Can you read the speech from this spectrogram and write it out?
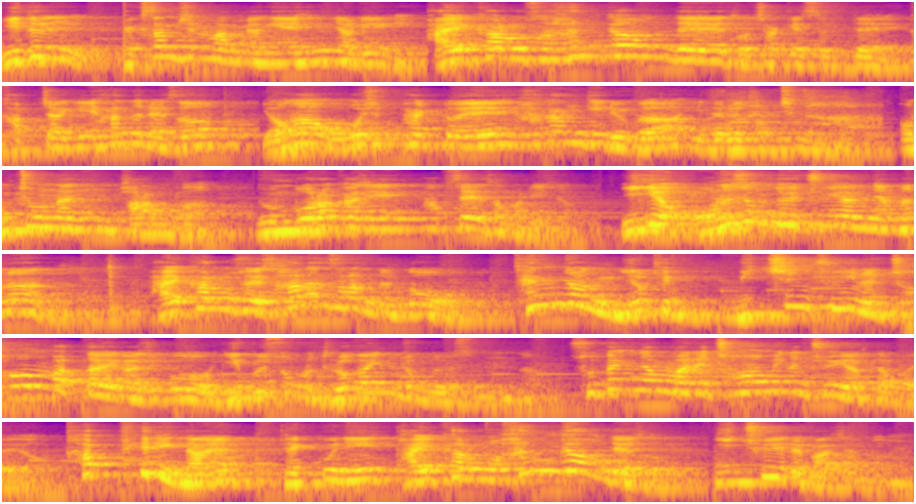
이들 130만 명의 행렬이 바이칼 호수 한가운데에 도착했을 때 갑자기 하늘에서 영하 58도의 하강 기류가 이들을 덮칩니다. 엄청난 바람과 눈보라까지 합세해서 말이죠. 이게 어느 정도의 추위였냐면은 바이칼 호수에 사는 사람들도 생전 이렇게 미친 추위는 처음 봤다 해가지고 이불 속으로 들어가 있는 정도였습니다. 수백 년 만에 처음 있는 추위였다고 해요. 하필 이날 백군이 바이칼호 한가운데에서 이 추위를 맞이한 겁니다.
